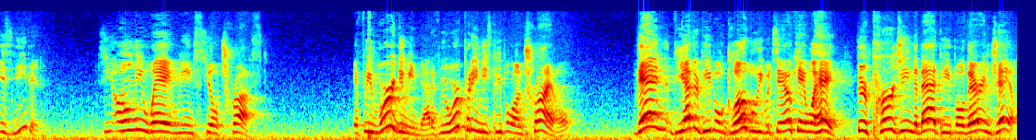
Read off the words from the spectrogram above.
is needed. It's the only way we instill trust. If we were doing that, if we were putting these people on trial, then the other people globally would say, okay, well, hey, they're purging the bad people, they're in jail.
